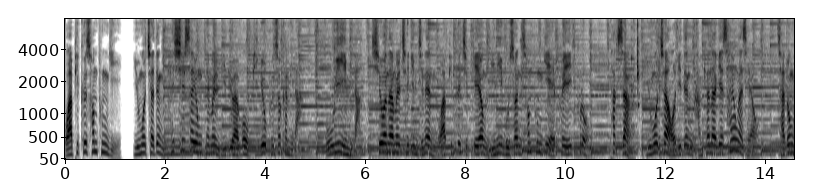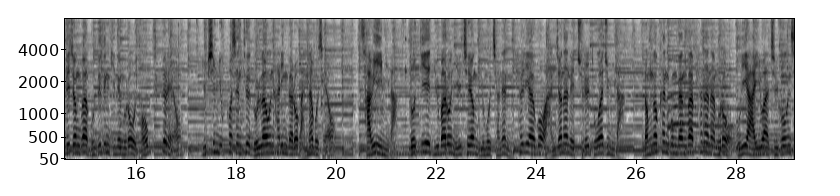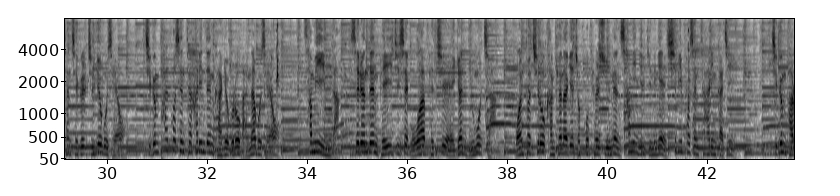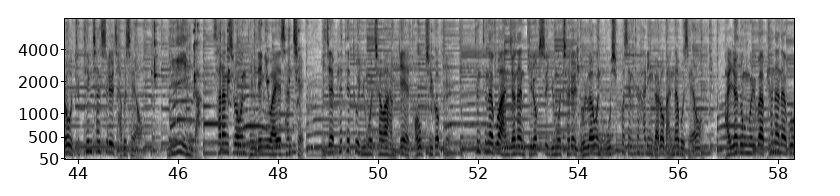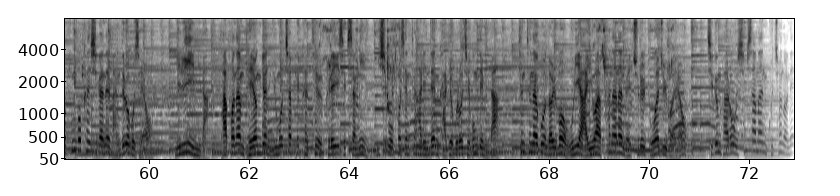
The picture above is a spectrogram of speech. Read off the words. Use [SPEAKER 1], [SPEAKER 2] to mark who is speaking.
[SPEAKER 1] 와피크 선풍기, 유모차 등 펫 실사용템을 리뷰하고 비교 분석합니다. 5위입니다. 시원함을 책임지는 와피크 집게형 미니 무선 선풍기 F8 프로. 탁상, 유모차 어디든 간편하게 사용하세요. 자동 회전과 무드 등 기능으로 더욱 특별해요. 66% 놀라운 할인가로 만나보세요. 4위입니다. 롯디의 뉴바론 일체형 유모차는 편리하고 안전한 외출을 도와줍니다. 넉넉한 공간과 편안함으로 우리 아이와 즐거운 산책을 즐겨보세요. 지금 8% 할인된 가격으로 만나보세요. 3위입니다. 세련된 베이지색 5화 패치 애견 유모차. 원터치로 간편하게 접고 펼 수 있는 3인 1 기능에 12% 할인까지. 지금 바로 득템 찬스를 잡으세요. 2위입니다. 사랑스러운 댕댕이와의 산책. 이제 페테토 유모차와 함께 더욱 즐겁게 튼튼하고 안전한 디럭스 유모차를 놀라운 50% 할인가로 만나보세요. 반려동물과 편안하고 행복한 시간을 만들어 보세요. 1위입니다. 다퍼남 대형견 유모차 팩카트 그레이 색상이 25% 할인된 가격으로 제공됩니다. 튼튼하고 넓어 우리 아이와 편안한 외출을 도와줄 거예요. 지금 바로 14만 9천 원에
